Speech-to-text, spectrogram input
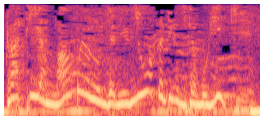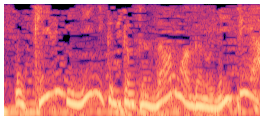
Kati ya mambo yanayojadiliwa katika kitabu hiki ukili ni nini katika mtazamo wa agano jipya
